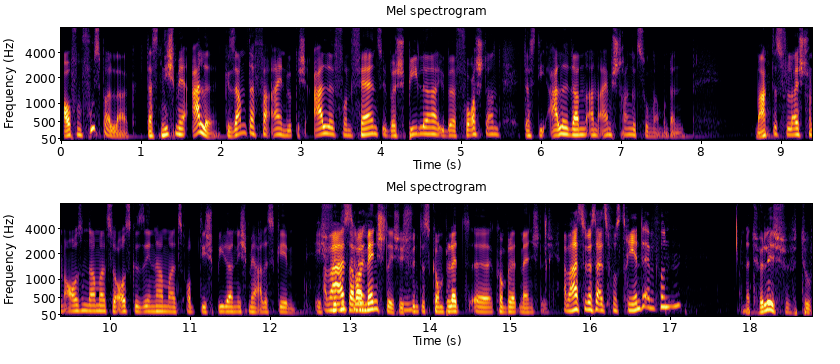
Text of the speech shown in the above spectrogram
auf dem Fußball lag. Dass nicht mehr alle, gesamter Verein, wirklich alle von Fans über Spieler, über Vorstand, dass die alle dann an einem Strang gezogen haben. Und dann mag das vielleicht von außen damals so ausgesehen haben, als ob die Spieler nicht mehr alles geben. Ich finde es aber menschlich. Ich hm. finde es komplett, äh, komplett menschlich. Aber hast du das als frustrierend empfunden? Natürlich, du,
